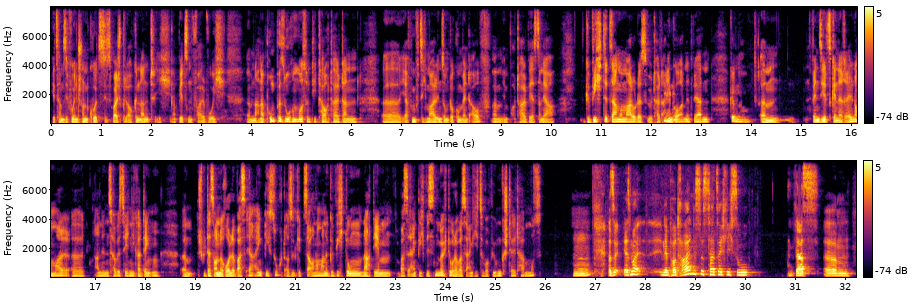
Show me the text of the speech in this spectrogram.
Jetzt haben Sie vorhin schon kurz das Beispiel auch genannt. Ich habe jetzt einen Fall, wo ich ähm, nach einer Pumpe suchen muss und die taucht halt dann äh, ja 50 Mal in so einem Dokument auf. Ähm, Im Portal wäre es dann ja gewichtet, sagen wir mal, oder es wird halt mhm. eingeordnet werden. Genau. Ähm, wenn Sie jetzt generell nochmal äh, an den Servicetechniker denken, ähm, spielt das auch eine Rolle, was er eigentlich sucht? Also gibt es da auch nochmal eine Gewichtung nach dem, was er eigentlich wissen möchte oder was er eigentlich zur Verfügung gestellt haben muss? Mhm. Also erstmal in den Portalen ist es tatsächlich so, dass ähm,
